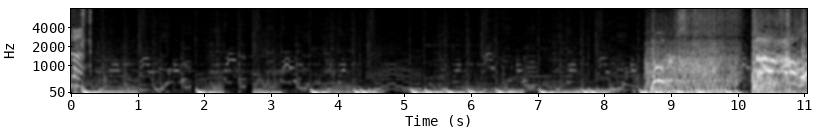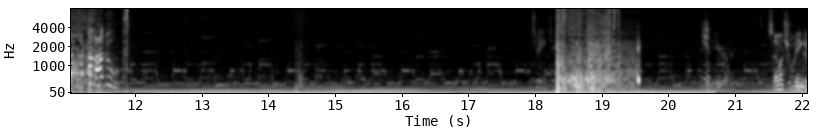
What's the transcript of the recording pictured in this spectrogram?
أبدل الخزان سقط العدو So much for being a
